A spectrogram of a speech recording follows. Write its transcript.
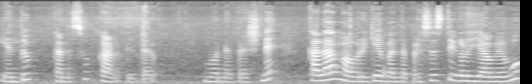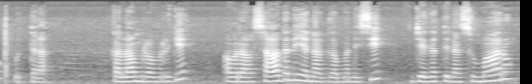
ಎಂದು ಕನಸು ಕಾಣುತ್ತಿದ್ದರು. ಮೂರನೇ ಪ್ರಶ್ನೆ ಕಲಾಂ ಅವರಿಗೆ ಬಂದ ಪ್ರಶಸ್ತಿಗಳು ಯಾವ್ಯಾವು? ಉತ್ತರ. ಕಲಾಂರವರಿಗೆ ಅವರ ಸಾಧನೆಯನ್ನು ಗಮನಿಸಿ ಜಗತ್ತಿನ ಸುಮಾರು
